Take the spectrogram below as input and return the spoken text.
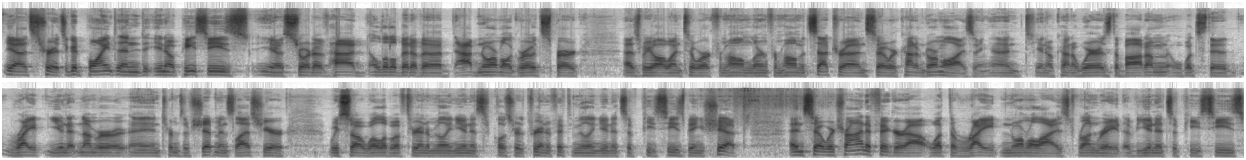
Yeah, it's true. It's a good point. And, you know, PCs, you know, sort of had a little bit of an abnormal growth spurt as we all went to work from home, learn from home, et cetera. And so we're kind of normalizing and, you know, kind of where is the bottom? What's the right unit number in terms of shipments? Last year, we saw well above 300 million units, closer to 350 million units of PCs being shipped. And so we're trying to figure out what the right normalized run rate of units of PCs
